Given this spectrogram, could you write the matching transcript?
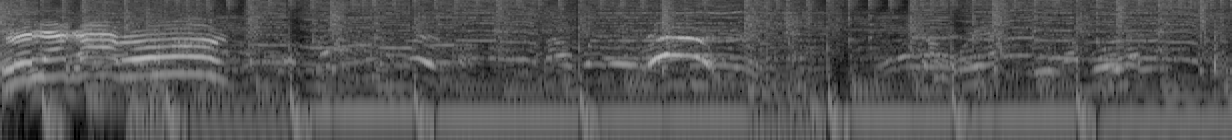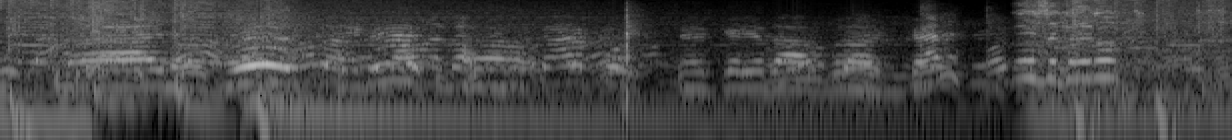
Ele é garoto! Você queria dar uma cara? Isso, garoto!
